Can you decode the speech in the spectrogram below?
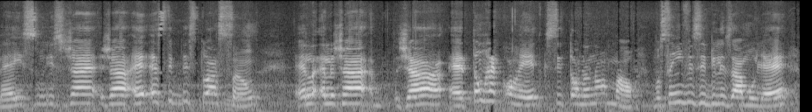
Né? Isso, isso já, já é esse tipo de situação, ela, ela já, já é tão recorrente que se torna normal. Você invisibilizar a mulher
